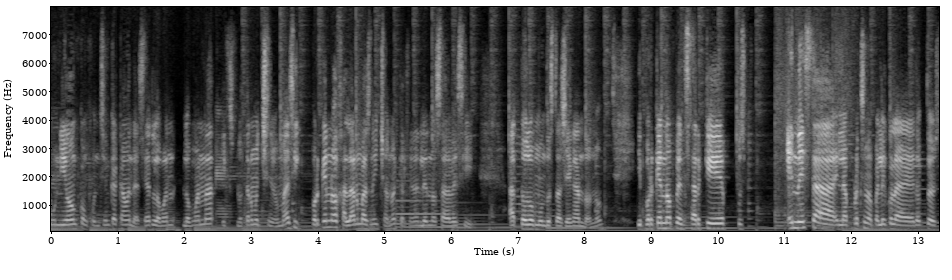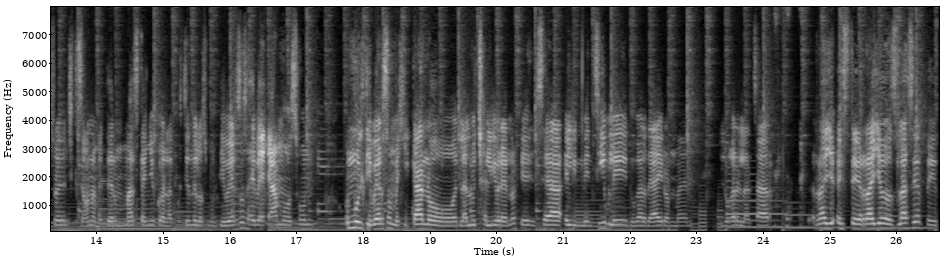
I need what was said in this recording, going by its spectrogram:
unión, conjunción que acaban de hacer, lo van, lo van a explotar muchísimo más y por qué no jalar más nicho, ¿no? Que al final él no sabe si a todo mundo estás llegando, ¿no? Y por qué no pensar que pues en esta, en la próxima película de Doctor Strange, que se van a meter más caño con la cuestión de los multiversos, ahí veamos un, un multiverso mexicano en la lucha libre, ¿no? Que sea el invencible en lugar de Iron Man, en lugar de lanzar rayo, este, rayos láser, de-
